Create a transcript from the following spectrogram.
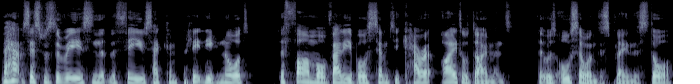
Perhaps this was the reason that the thieves had completely ignored the far more valuable 70 carat idol diamond that was also on display in the store.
